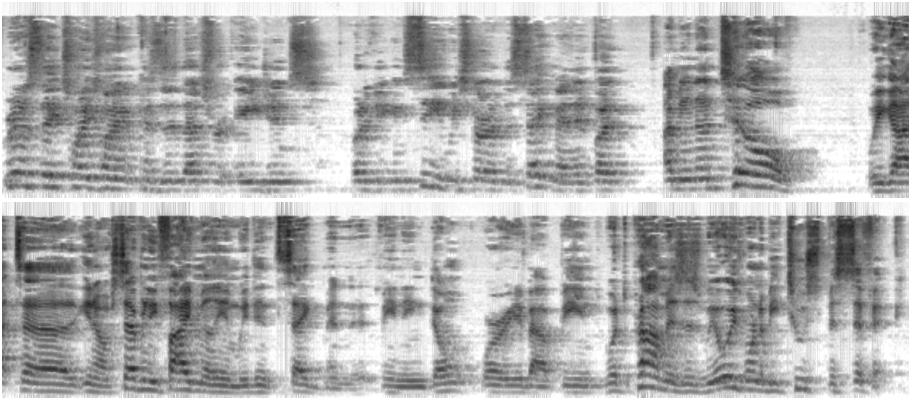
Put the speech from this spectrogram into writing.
Real estate 2020, because that's for agents. But if you can see, we started to segment it. But I mean, until we got to, you know, 75 million, we didn't segment it, meaning don't worry about being, what the problem is, is we always want to be too specific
